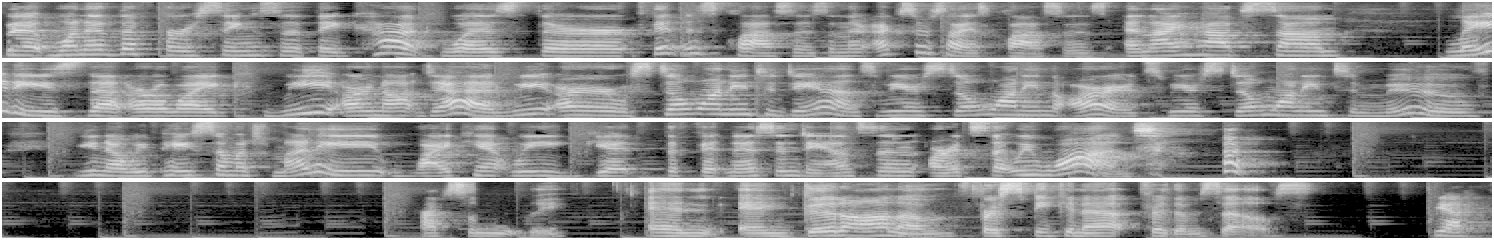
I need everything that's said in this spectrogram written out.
But one of the first things that they cut was their fitness classes and their exercise classes. And I have some ladies that are like, we are not dead. We are still wanting to dance. We are still wanting the arts. We are still wanting to move. You know, we pay so much money. Why can't we get the fitness and dance and arts that we want? Absolutely. And and good on them for speaking up for themselves. Yeah.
